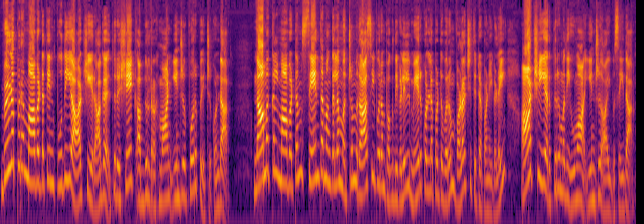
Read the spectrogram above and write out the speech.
விழுப்புரம் மாவட்டத்தின் புதிய ஆட்சியராக திரு. ஷேக் அப்துல் ரஹ்மான் இன்று பொறுப்பேற்றுக் கொண்டார். நாமக்கல் மாவட்டம் சேந்தமங்கலம் மற்றும் ராசிபுரம் பகுதிகளில் மேற்கொள்ளப்பட்டு வரும் வளர்ச்சித் திட்டப் பணிகளை ஆட்சியர் திருமதி உமா இன்று ஆய்வு செய்தார்.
